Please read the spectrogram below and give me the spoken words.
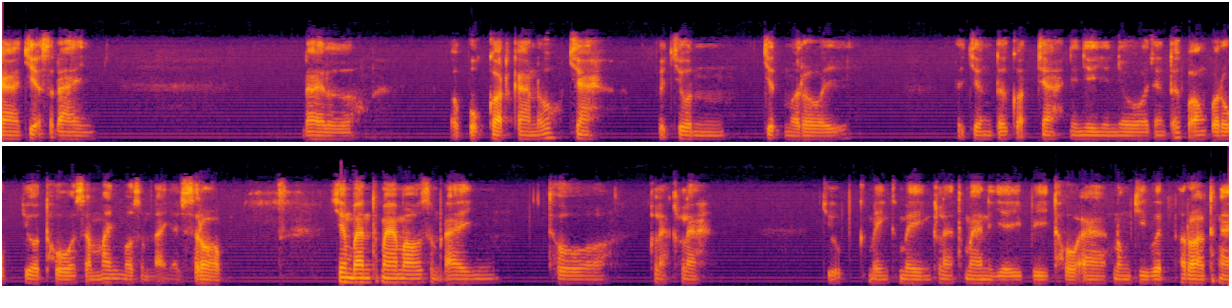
ការជាក់ស្ដែងដែលឪពុកគាត់កាលនោះចាស់បជនចិត្ត100 អញ្ចឹងទៅគាត់ចាស់ញញីញញោអញ្ចឹងទៅព្រះអង្គប្រពយោធោសាមញ្ញមកសម្ដែងឲ្យស្របអញ្ចឹងបានអាត្មាមកសម្ដែងធោខ្លះខ្លះជួបក្មេងក្មេងខ្លះអាត្មានិយាយពីធោអាក្នុងជីវិតរាល់ថ្ងៃ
